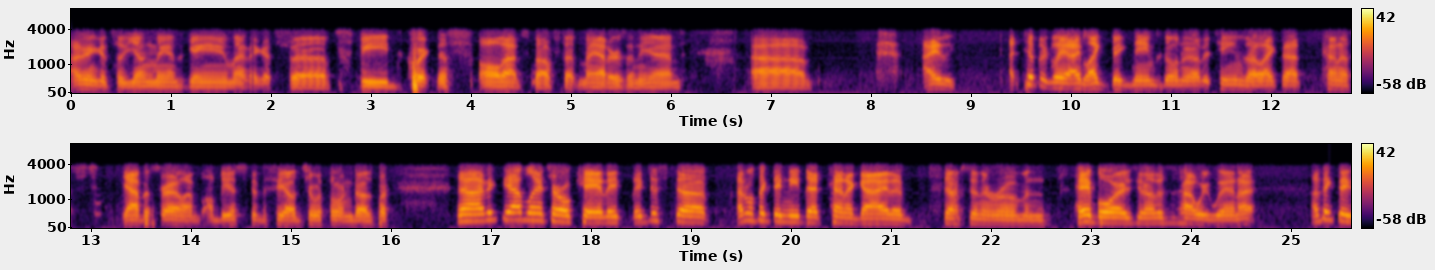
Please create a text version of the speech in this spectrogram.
I think it's a young man's game. I think it's uh, speed, quickness, all that stuff that matters in the end. Uh, I I typically I like big names going to other teams. I like that kind of atmosphere. I'll, I'll be interested to see how Joe Thornton does. But no, I think the Avalanche are okay. They they just uh, I don't think they need that kind of guy that steps in the room and hey boys, you know this is how we win. I I think they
